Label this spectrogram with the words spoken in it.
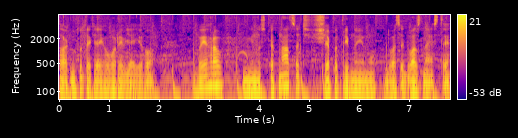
Так, ну тут, як я і говорив, я його виграв. Мінус 15, ще потрібно йому 22 знести.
